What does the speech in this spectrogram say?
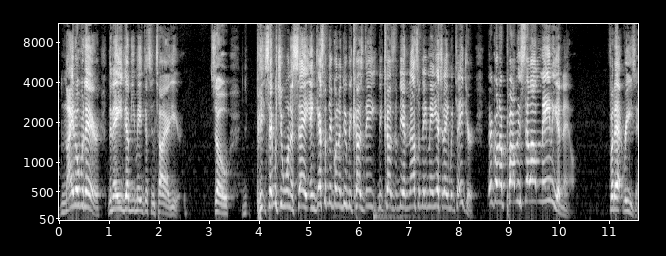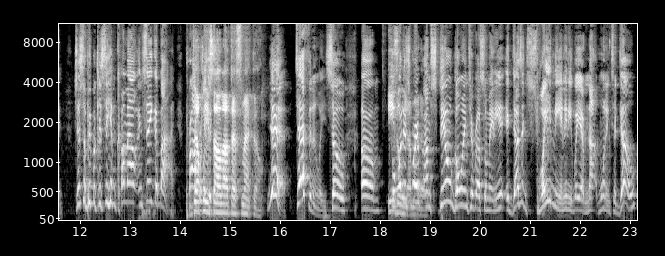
night over there, than AEW made this entire year. So say what you want to say, and guess what they're going to do because they because of the announcement they made yesterday with Taker. They're going to probably sell out Mania now for that reason, just so people can see him come out and say goodbye. Properly. Definitely sold out that SmackDown. Yeah, definitely. So, um, for what it's worth. I'm still going to WrestleMania. It doesn't sway me in any way of not wanting to go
